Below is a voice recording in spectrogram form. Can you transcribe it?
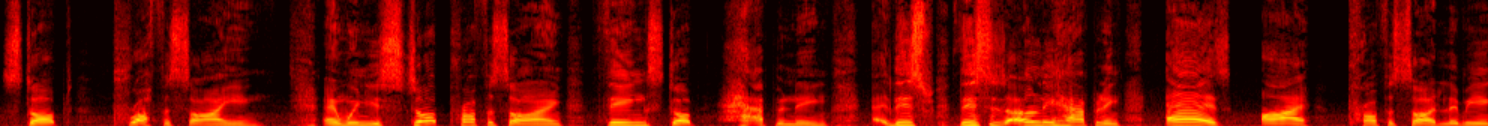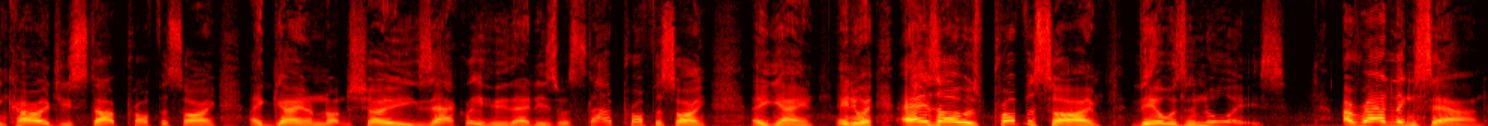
stopped prophesying. And when you stop prophesying, things stop happening. This, this is only happening as I prophesied. Let me encourage you, start prophesying again. I'm not to show you exactly who that is, but start prophesying again. Anyway, as I was prophesying, there was a noise, a rattling sound,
